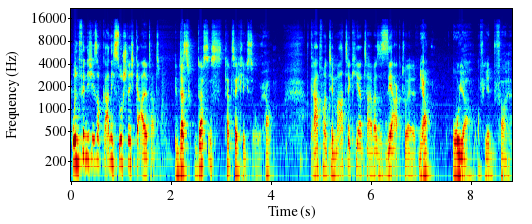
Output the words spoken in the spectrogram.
Und finde ich, ist auch gar nicht so schlecht gealtert. Das, das ist tatsächlich so, ja. Gerade von der Thematik her teilweise sehr aktuell. Ja. Oh ja, auf jeden Fall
